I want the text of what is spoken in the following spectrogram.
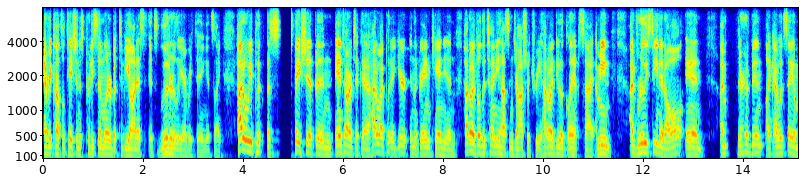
every consultation is pretty similar, but to be honest, it's literally everything. It's like, how do we put a spaceship in Antarctica? How do I put a yurt in the Grand Canyon? How do I build a tiny house in Joshua Tree? How do I do a glamp site? I mean, I've really seen it all, and I'm there have been like I would say a,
